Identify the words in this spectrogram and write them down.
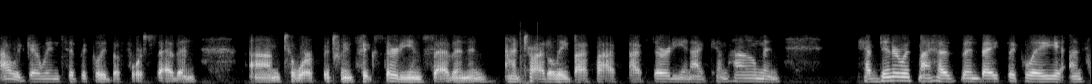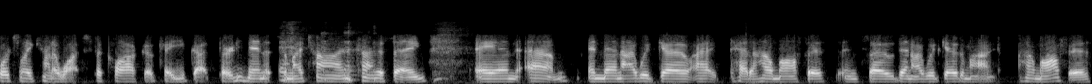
I would go in typically before seven um, to work between six thirty and seven, and I'd try to leave by five five thirty, and I'd come home and have dinner with my husband. Basically, unfortunately, kind of watch the clock. Okay, you've got thirty minutes of my time, kind of thing, and um, and then I would go. I had a home office, and so then I would go to my home office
